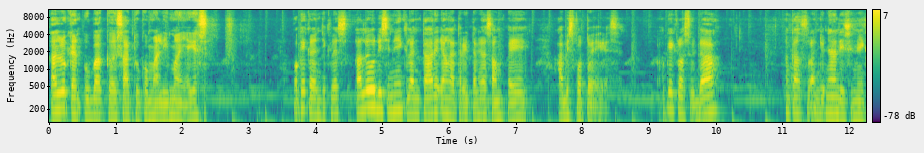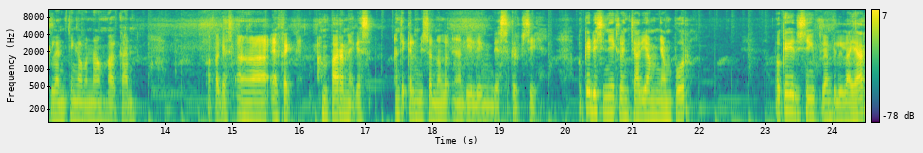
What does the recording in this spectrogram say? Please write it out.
Lalu kalian ubah ke 1,5 ya guys. Oke, kalian checklist. Lalu di sini kalian tarik yang latar hitamnya sampai habis foto ya guys. Oke, kalau sudah langkah selanjutnya di sini kalian tinggal menambahkan apa guys? Uh, efek hamparan ya guys nanti kalian bisa downloadnya di link deskripsi. Oke di sini kalian cari yang menyampur. Oke di sini kalian pilih layar.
